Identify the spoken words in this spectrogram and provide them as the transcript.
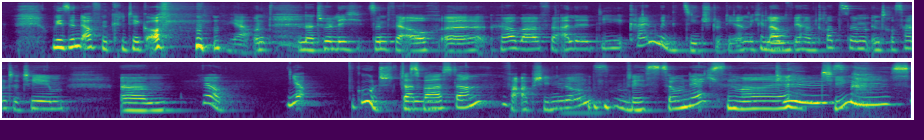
Wir sind auch für Kritik offen. Ja, und natürlich sind wir auch äh, hörbar für alle, die kein Medizin studieren. Ich genau. glaube, wir haben trotzdem interessante Themen. Ähm, ja. Ja, Gut, das Dann war's dann. Verabschieden wir uns. Bis zum nächsten Mal. Tschüss. Tschüss.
